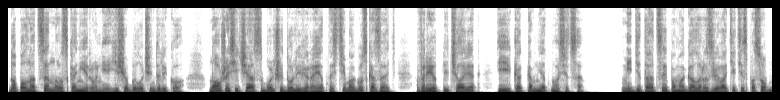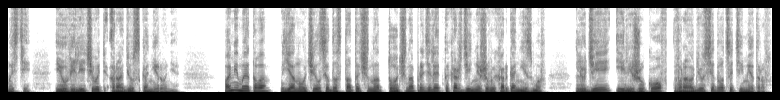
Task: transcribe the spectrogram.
До полноценного сканирования еще было очень далеко — но уже сейчас с большей долей вероятности могу сказать, врет ли человек и как ко мне относится. Медитация помогала развивать эти способности и увеличивать радиус сканирования. Помимо этого, я научился достаточно точно определять нахождение живых организмов, людей или жуков в радиусе 20 метров.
